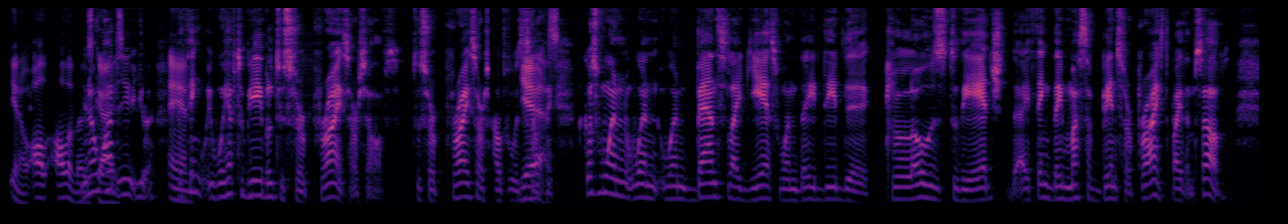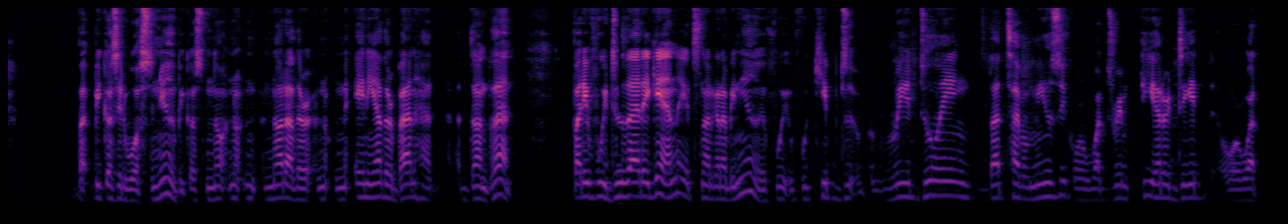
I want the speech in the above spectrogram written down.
you know all all of those you know guys. what? You, you, I think we- have to be able to surprise ourselves, to surprise ourselves with something. Because when when when bands like Yes, when they did the close to the edge, I think they must have been surprised by themselves. But because it was new, because not not, not other any other band had done that. But if we do that again, it's not gonna be new. If we if we keep do, redoing that type of music, or what Dream Theater did, or what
